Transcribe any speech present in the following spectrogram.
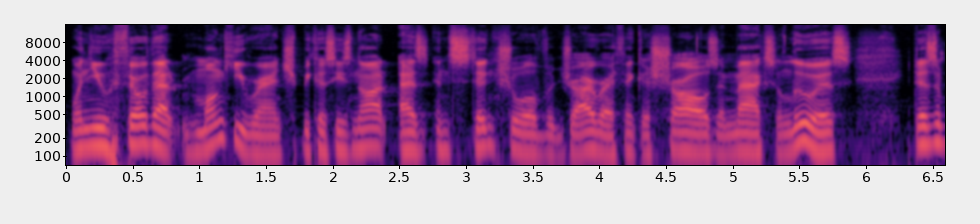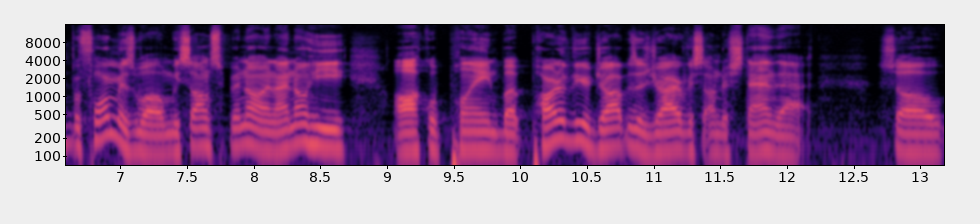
when you throw that monkey wrench because he's not as instinctual of a driver, I think, as Charles and Max and Lewis, he doesn't perform as well. And we saw him spin out. And I know he aquaplane, but part of your job as a driver is to understand that. So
